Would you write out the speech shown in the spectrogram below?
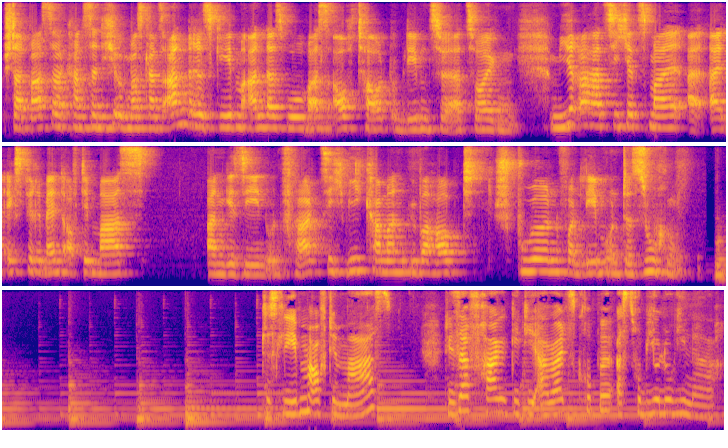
statt Wasser kann es da nicht irgendwas ganz anderes geben, anderswo, was auftaut, um Leben zu erzeugen. Mira hat sich jetzt mal äh, ein Experiment auf dem Mars angesehen und fragt sich, wie kann man überhaupt Spuren von Leben untersuchen. Das Leben auf dem Mars? Dieser Frage geht die Arbeitsgruppe Astrobiologie nach.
